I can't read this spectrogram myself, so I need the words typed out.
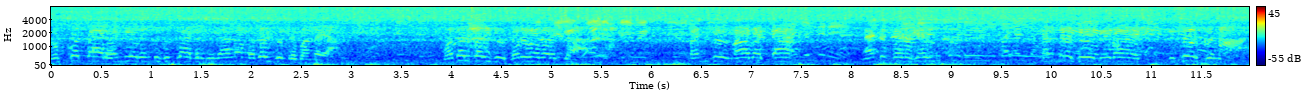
முப்பத்தாறு வண்டியை? ரெண்டு சுற்றா இருந்ததால முதல் சுற்று பந்தயம் முதல் பரிசு பெறுவதற்கு? தஞ்சை மாவட்டம் நடுப்படுகை சந்திரசேகர் மீராஜ் கிஷோர் குமார்.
